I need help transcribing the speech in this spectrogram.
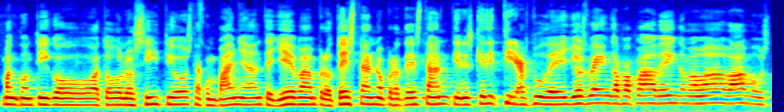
¿Van contigo a todos los sitios, te acompañan, te llevan, protestan, no protestan? ¿Tienes que tirar tú de ellos? Venga, papá, venga, mamá, vamos.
